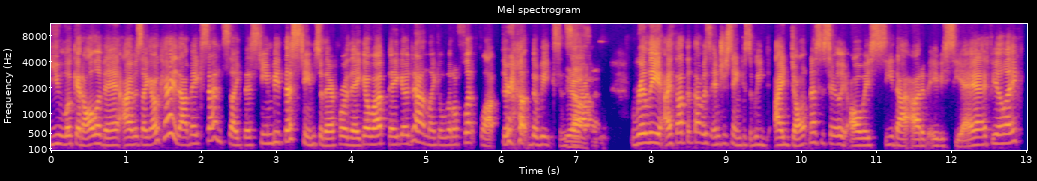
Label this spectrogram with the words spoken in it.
you look at all of it, I was like, okay, that makes sense. Like this team beat this team. So therefore they go up, they go down like a little flip flop throughout the weeks. And yeah. so really, I thought that that was interesting because we, I don't necessarily always see that out of AVCA. I feel like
